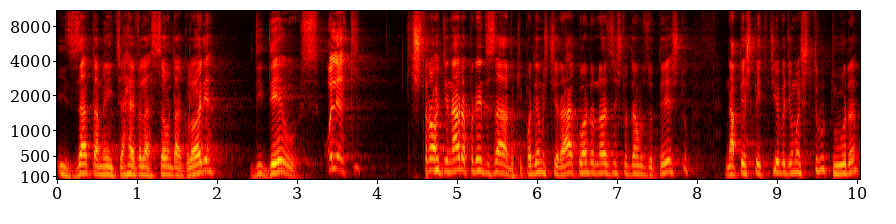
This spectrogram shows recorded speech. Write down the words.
Exatamente, a revelação da glória de Deus. Olha que extraordinário aprendizado que podemos tirar quando nós estudamos o texto na perspectiva de uma estrutura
